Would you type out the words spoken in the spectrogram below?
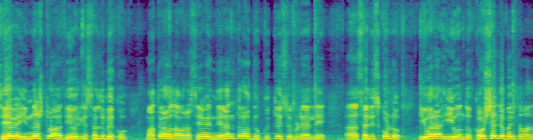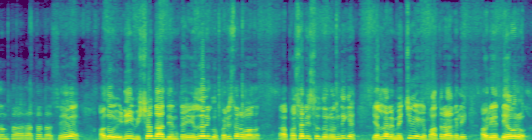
ಸೇವೆ ಇನ್ನಷ್ಟು ಆ ದೇವರಿಗೆ ಸಲ್ಲಬೇಕು. ಮಾತ್ರವಲ್ಲ ಅವರ ಸೇವೆ ನಿರಂತರವಾಗಿ ಕುಕ್ಕೆ ಸುಬ್ರಹ್ಮಣ್ಯಲ್ಲಿ ಸಲ್ಲಿಸಿಕೊಂಡು ಇವರ ಈ ಒಂದು ಕೌಶಲ್ಯ ಭರಿತವಾದಂಥ ರಥದ ಸೇವೆ ಅದು ಇಡೀ ವಿಶ್ವದಾದ್ಯಂತ ಎಲ್ಲರಿಗೂ ಪರಿಸರವಾಗ ಪಸರಿಸುವುದರೊಂದಿಗೆ ಎಲ್ಲರ ಮೆಚ್ಚುಗೆಗೆ ಪಾತ್ರ ಆಗಲಿ ಅವರಿಗೆ ದೇವರು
